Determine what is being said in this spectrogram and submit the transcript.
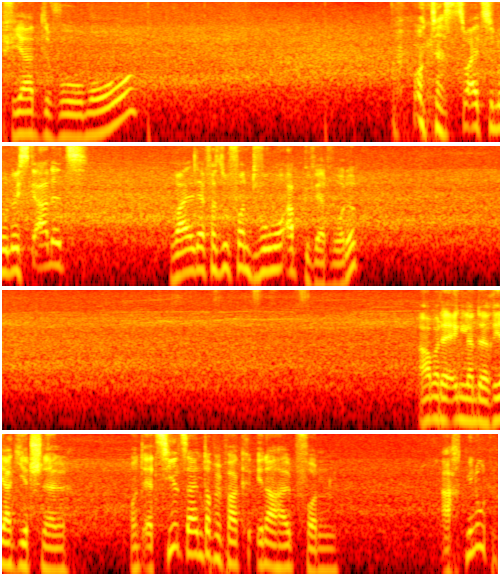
Pia Duomo. Und das 2 zu 0 durch Scarlett, weil der Versuch von Duomo abgewehrt wurde. Aber der Engländer reagiert schnell und erzielt seinen Doppelpack innerhalb von 8 Minuten.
